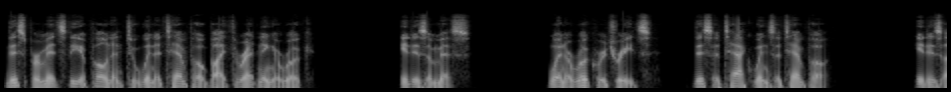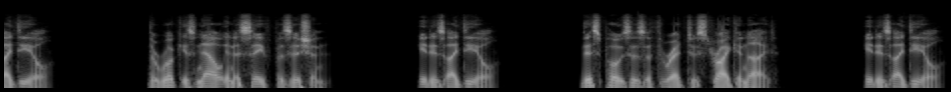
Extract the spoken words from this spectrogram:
This permits the opponent to win a tempo by threatening a rook. It is a miss. When a rook retreats, this attack wins a tempo. It is ideal. The rook is now in a safe position. It is ideal. This poses a threat to strike a knight. It is ideal.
